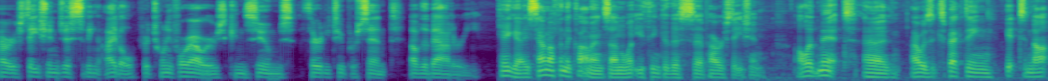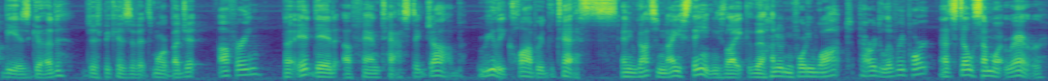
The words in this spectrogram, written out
power station just sitting idle for 24 hours consumes 32% of the battery. Okay guys, sound off in the comments on what you think of this uh, power station. I'll admit, uh, I was expecting it to not be as good, just because of its more budget offering, but it did a fantastic job. Really clobbered the tests. And you've got some nice things, like the 140 watt power delivery port. That's still somewhat rare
